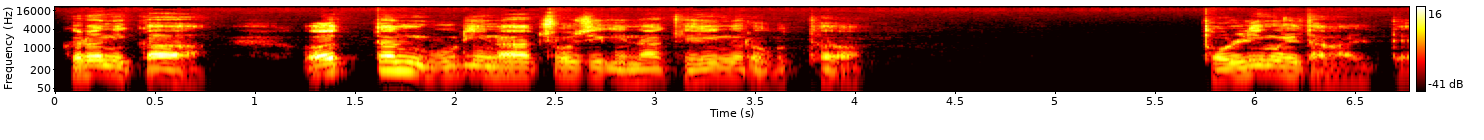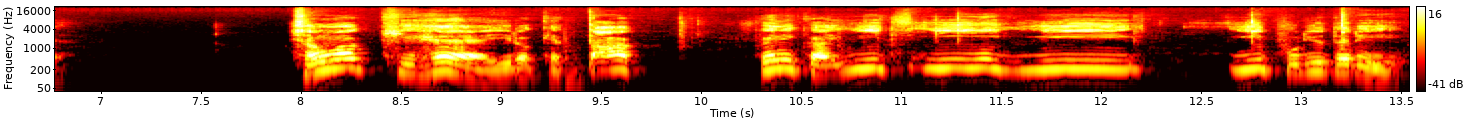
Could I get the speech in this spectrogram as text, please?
그러니까, 어떤 무리나 조직이나 개인으로부터 돌림을 당할 때, 정확히 해, 이렇게 딱, 그러니까 이, 이, 이, 이 부류들이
